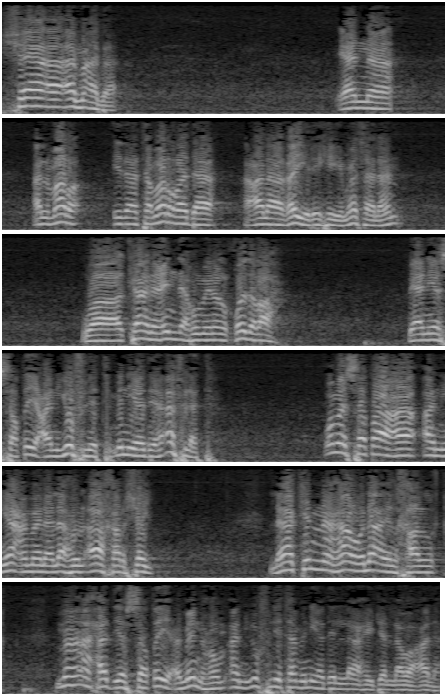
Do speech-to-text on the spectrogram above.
شاء أم أبى. لأن المرء إذا تمرد على غيره مثلا وكان عنده من القدرة بأن يستطيع أن يفلت من يده أفلت وما استطاع أن يعمل له الآخر شيء. لكن هؤلاء الخلق ما أحد يستطيع منهم أن يفلت من يد الله جل وعلا.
